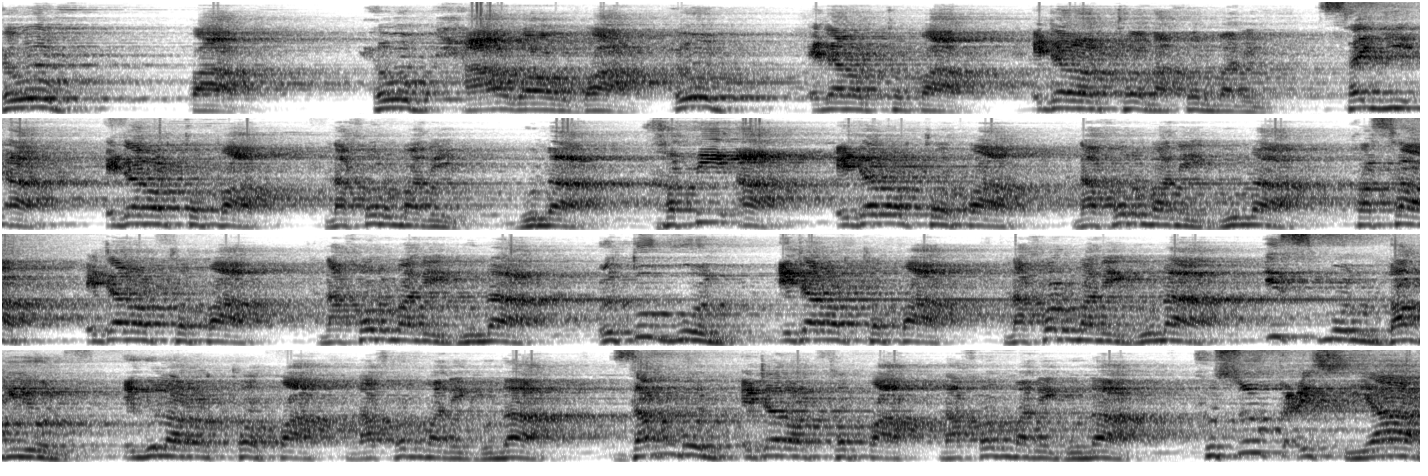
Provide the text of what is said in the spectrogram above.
হেউব পাপ। হেউব হা ওয়াও বা। হেউব এটার অর্থ পাপ। এটার অর্থ নাফরমানি। সাইয়িআ, এটার অর্থ পাপ। নাফরমানি গুনা খাতিআ, এটার অর্থ পাপ। নাফরমানি গুনা ফাসাদ, এটার অর্থ পাপ। নাফরমানি গুনা উতুগুন এটার অর্থ পাপ। নাফরমানি গুনা ইসমুন বাগিউন এগুলার অর্থ পাপ। নাফরমানি গুনা জাম্বুন, এটার অর্থ পাপ নাফর নাফরমানি গুণা ফুসুক ইসিয়ান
